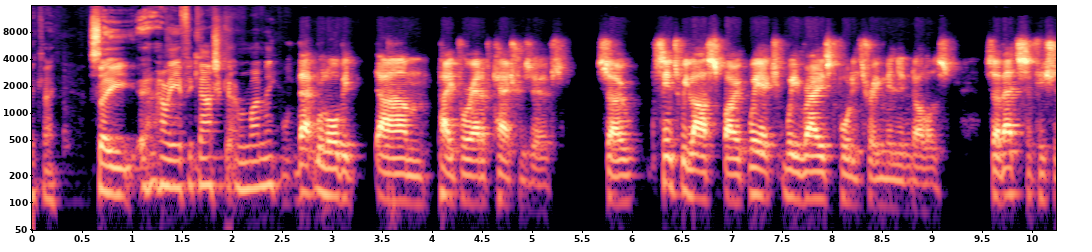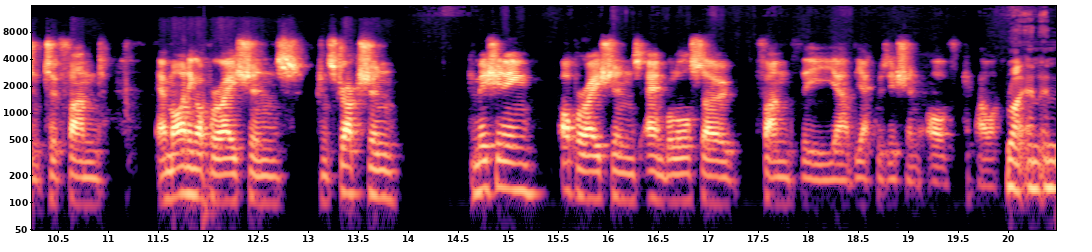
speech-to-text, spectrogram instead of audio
Okay. So how many for cash? Can remind me. That will all be um, paid for out of cash reserves. So since we last spoke, we actually, we raised forty three million dollars. So that's sufficient to fund our mining operations, construction, commissioning, operations, and will also fund the uh, the acquisition of Kipawa. Right, and and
